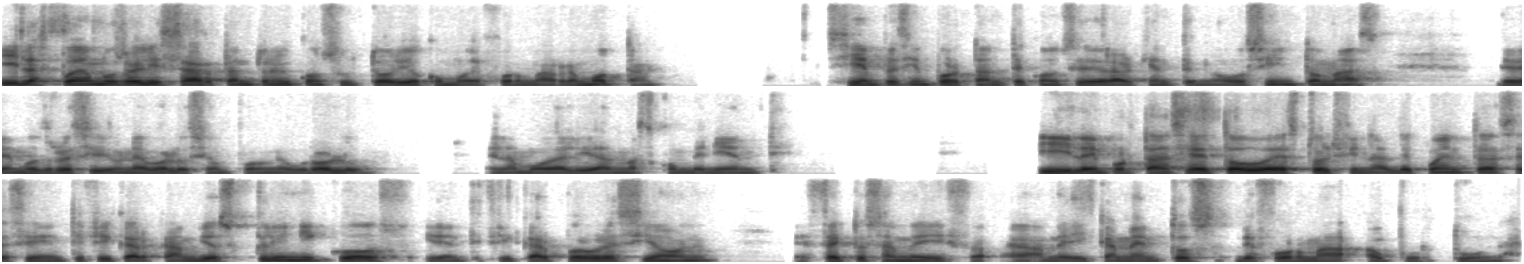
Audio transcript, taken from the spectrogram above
y las podemos realizar tanto en el consultorio como de forma remota. Siempre es importante considerar que ante nuevos síntomas debemos recibir una evaluación por un neurólogo en la modalidad más conveniente. Y la importancia de todo esto, al final de cuentas, es identificar cambios clínicos, identificar progresión, efectos a medicamentos de forma oportuna.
